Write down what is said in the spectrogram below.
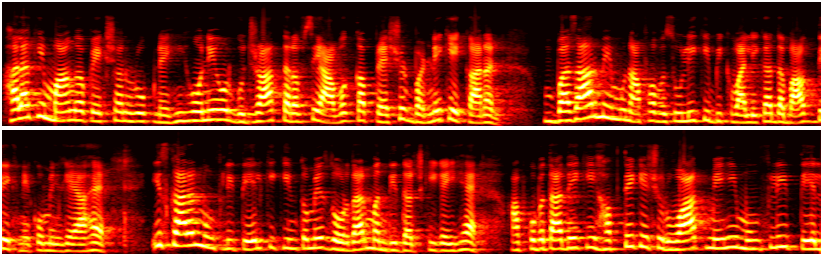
हालाँकि मांग अपेक्षा अनुरूप नहीं होने और गुजरात तरफ़ से आवक का प्रेशर बढ़ने के कारण बाज़ार में मुनाफा वसूली की बिकवाली का दबाव देखने को मिल गया है। इस कारण मूंगफली तेल की कीमतों में जोरदार मंदी दर्ज की गई है। आपको बता दें कि हफ़्ते के शुरुआत में ही मूंगफली तेल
